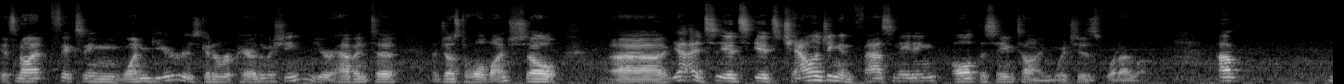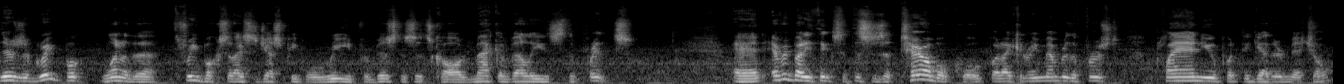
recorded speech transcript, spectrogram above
it's not fixing one gear is going to repair the machine. You're having to adjust a whole bunch. So, uh, yeah, it's it's it's challenging and fascinating all at the same time, which is what I love. Uh, there's a great book, one of the three books that I suggest people read for business. It's called Machiavelli's The Prince. And everybody thinks that this is a terrible quote, but I can remember the first plan you put together, Mitchell.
